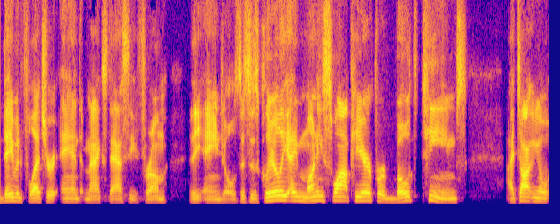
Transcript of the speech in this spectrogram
David Fletcher and Max Stassi from the Angels. This is clearly a money swap here for both teams. I talk, you know,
